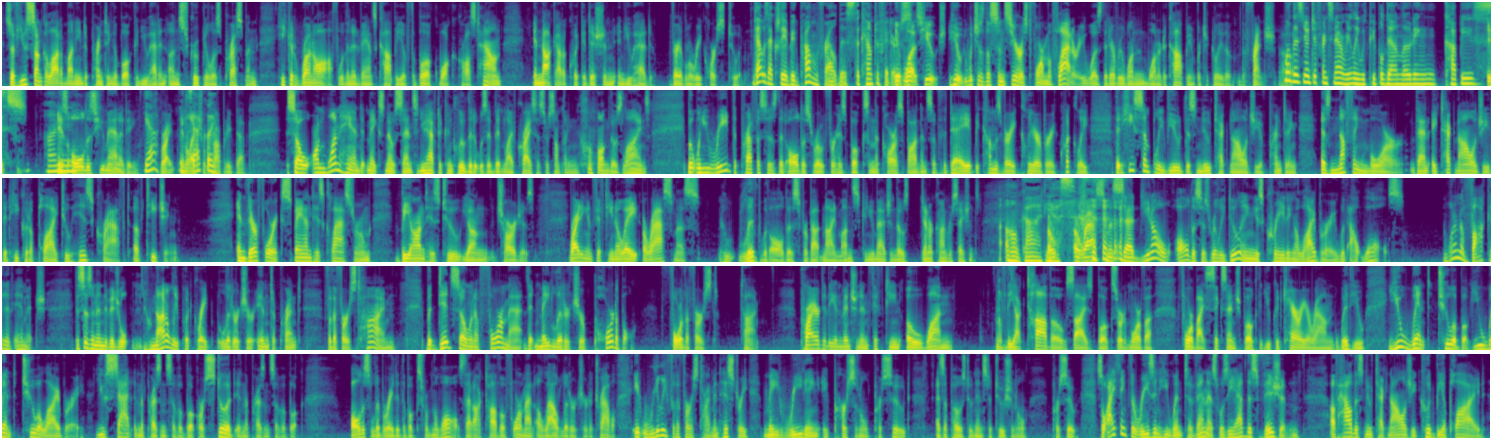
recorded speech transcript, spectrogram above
So if you sunk a lot of money into printing a book and you had an unscrupulous pressman, he could run off with an advance copy of the book, walk across town, and knock out a quick edition, and you had very little recourse to it. That was actually a big problem for Aldus, the counterfeiters. It was huge, huge, which is the sincerest form of flattery, was that everyone wanted a copy, and particularly the, the French. Well, uh, there's no difference now, really, with people downloading copies. It's on... as old as humanity. Yeah. Right. Intellectual exactly. property theft. So, on one hand, it makes no sense, and you have to conclude that it was a midlife crisis or something along those lines. But when you read the prefaces that Aldus wrote for his books and the correspondence of the day, it becomes very clear very quickly that he simply viewed this new technology of printing as nothing more than a technology that he could apply to his craft of teaching and therefore expand his classroom beyond his two young charges. Writing in 1508, Erasmus who lived with Aldus for about nine months. Can you imagine those dinner conversations? Oh, God, oh, yes. Erasmus said, You know, Aldus is really doing is creating a library without walls. What an evocative image. This is an individual who not only put great literature into print for the first time, but did so in a format that made literature portable for the first time. Prior to the invention in 1501 of the octavo sized book, sort of more of a four by six inch book that you could carry around with you, you went to a book. You went to a library. You sat in the presence of a book or stood in the presence of a book. Aldus liberated the books from the walls. That octavo format allowed literature to travel. It really, for the first time in history, made reading a personal pursuit as opposed to an institutional pursuit. So I think the reason he went to Venice was he had this vision of how this new technology could be applied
